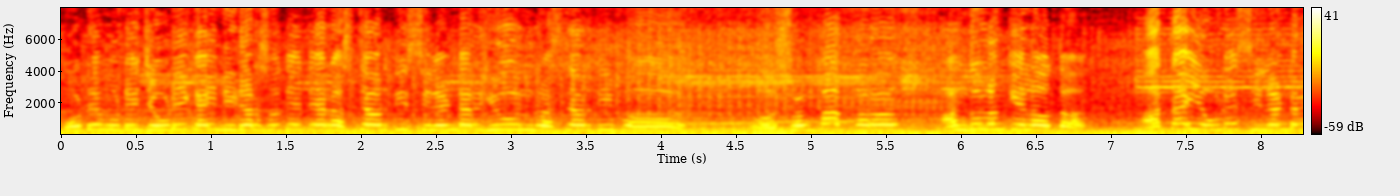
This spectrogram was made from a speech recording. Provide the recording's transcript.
मोठे मोठे जेवढे काही लीडर्स होते ते रस्त्यावरती सिलेंडर घेऊन रस्त्यावरती स्वयंपाक करत आंदोलन केलं होतं. आता एवढे सिलेंडर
